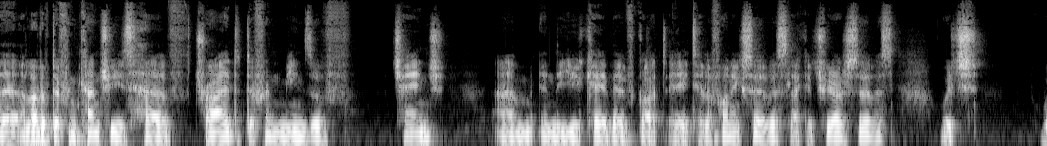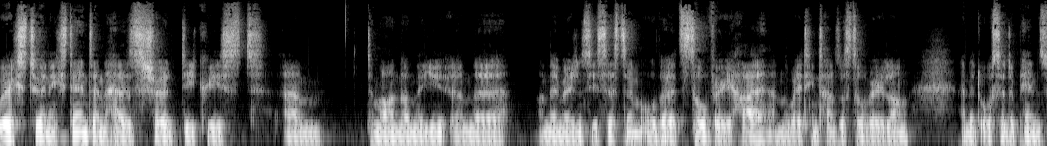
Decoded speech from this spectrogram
uh, a lot of different countries have tried different means of change. Um, in the UK, they've got a telephonic service like a triage service, which works to an extent and has showed decreased um, demand on the on the on the emergency system, although it's still very high and the waiting times are still very long. And it also depends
